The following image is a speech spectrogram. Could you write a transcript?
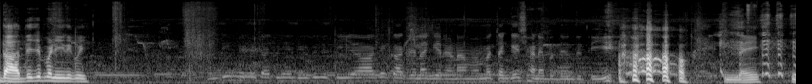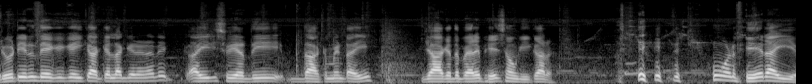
ਦਾਦੇ 'ਚ ਬਣੀ ਨਹੀਂ ਕੋਈ ਕਹਿੰਦੀ ਮੈਨੂੰ ਚਾਚੀ ਨੇ ਡਿਊਟੀ ਦਿੱਤੀ ਆ ਕਿ ਕਾਕੇ ਲਾਗੇ ਰਹਿਣਾ ਵਾ। ਮੈਂ ਚੰਗੇ ਸਿਆਣੇ ਬੰਦੇ ਨੂੰ ਦਿੱਤੀ ਨਹੀਂ ਡਿਊਟੀ ਨੂੰ ਦੇ ਕੇ ਗਈ ਕਾਕੇ ਲੱਗੇ ਰਹਿਣਾ ਤੇ ਆਈ ਸਵੇਰ ਦੀ 10 ਮਿੰਟ ਆਈ ਜਾ ਕੇ ਦੁਪਹਿਰੇ ਫੇਰ ਸੌਂਗੀ ਘਰ। ਹੁਣ ਫੇਰ ਆਈ।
